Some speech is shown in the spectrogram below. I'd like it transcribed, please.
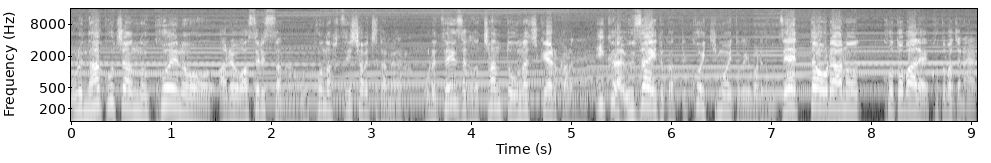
俺なこちゃんの声のあれを忘れてたな。俺こんな普通に喋っちゃダメだな。俺前作とちゃんと同じくやるからね。いくらうざいとかって声キモいとか言われても絶対俺あの言葉で言葉じゃない。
